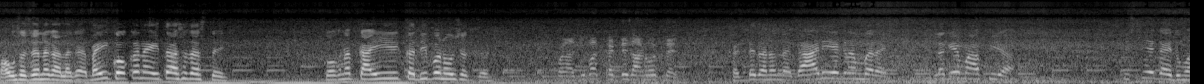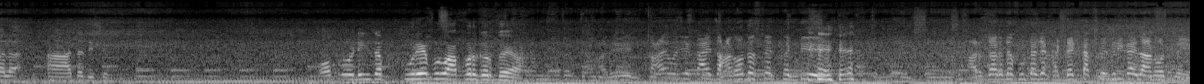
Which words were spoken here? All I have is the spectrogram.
पाऊस अचानक आला काय? बाई कोकण आहे इथं असंच असतंय. कोकणात काही कधी पण होऊ शकतं. पण अजिबात खड्डे जाणवत नाहीत. खड्डे जाणवत नाही गाडी एक नंबर आहे. लगे माफिया. दिसते काय तुम्हाला? हा आता दिसेल. ऑफ रोडिंगचा पुरेपूर वापर करतोय हा. अरे काय म्हणजे काय जाणवतच नाहीत खड्डे. अर्धा अर्ध्या फुटाच्या खड्ड्यात टाकतोय तरी काय जाणवत नाही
